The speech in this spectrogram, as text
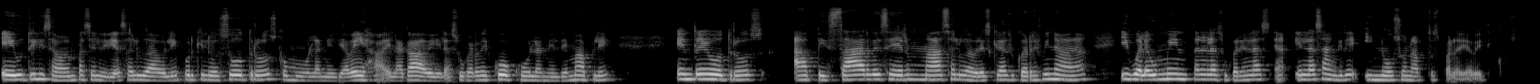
he utilizado en pastelería saludable porque los otros, como la miel de abeja, el agave, el azúcar de coco, la miel de maple, entre otros, a pesar de ser más saludables que el azúcar refinada, igual aumentan el azúcar en la, sangre y no son aptos para diabéticos.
